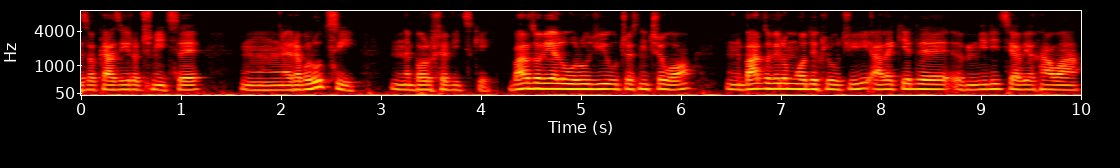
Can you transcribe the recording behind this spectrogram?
z okazji rocznicy mm, rewolucji bolszewickiej. Bardzo wielu ludzi uczestniczyło, bardzo wielu młodych ludzi, ale kiedy milicja wjechała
